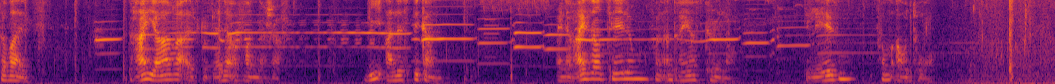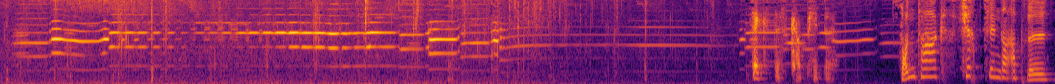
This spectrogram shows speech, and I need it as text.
der Walz. Drei Jahre als Geselle auf Wanderschaft. Wie alles begann. Eine Reiseerzählung von Andreas Köhler. Gelesen vom Autor. Sechstes Kapitel Sonntag, 14. April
